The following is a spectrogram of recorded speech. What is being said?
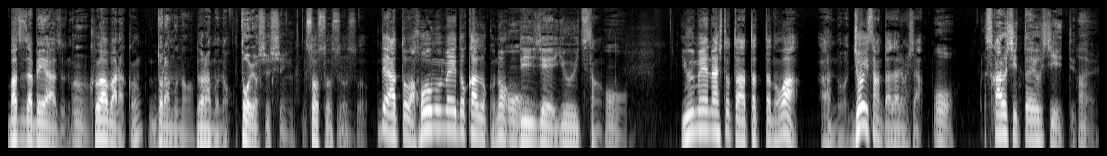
バズ・ザ・ベアーズうんの桑原くん、ドラムの、ドラムの。東洋出身。そうそうそうそう。で、あとは、ホームメイド家族の DJ U-ICHI さん。有名な人と当たったのは、あの、ジョイさんと当たりました。 SKULL SHIT FC って言って、はい。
